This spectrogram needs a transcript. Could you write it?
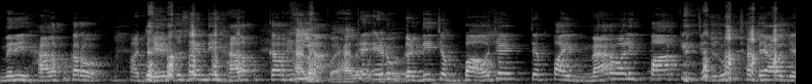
ਮੇਰੀ ਹੈਲਪ ਕਰੋ ਆ ਜੇ ਤੁਸੀਂ ਇਹਦੀ ਹੈਲਪ ਕਰਨੀ ਆ ਤੇ ਇਹਨੂੰ। ਗੱਡੀ 'ਚ ਬਾਹੋ ਜੇ ਤੇ ਭਾਈ ਮਹਿਰ ਵਾਲੀ ਪਾਰਕਿੰਗ 'ਚ ਜ਼ਰੂਰ ਛੱਡਿਆਓ ਜੇ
